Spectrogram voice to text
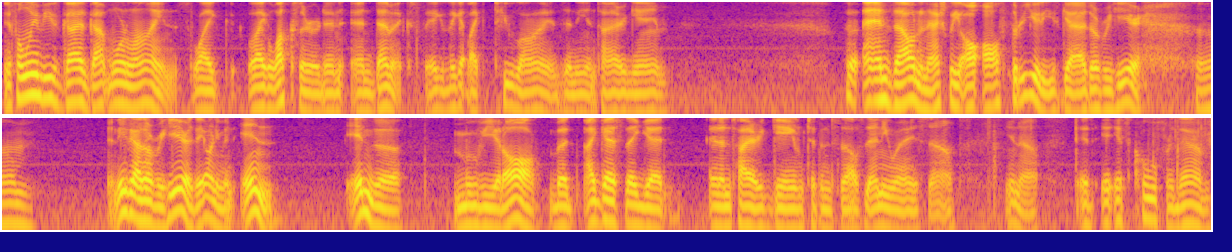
If only these guys got more lines, like like Luxord and, and Demyx. They, they get like two lines in the entire game. And Xaldin, actually, all, all three of these guys over here. Um, and these guys over here, they aren't even in in the movie at all. But I guess they get an entire game to themselves anyway, so, you know, it, it it's cool for them.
